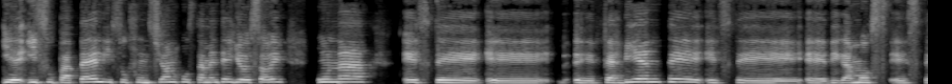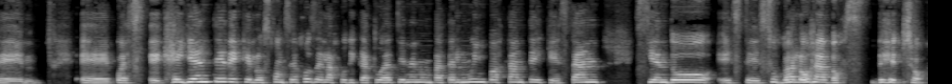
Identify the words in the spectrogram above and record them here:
y, su papel y su función. Justamente yo soy una este, eh, eh, ferviente, este, eh, digamos, este, pues creyente de que los consejos de la judicatura tienen un papel muy importante y que están siendo este, subvalorados, de hecho,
